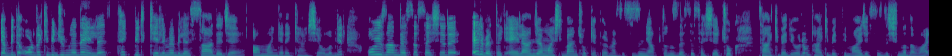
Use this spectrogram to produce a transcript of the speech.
Ya bir de oradaki bir cümle değil de tek bir kelime bile sadece alman gereken şey olabilir. O yüzden deste seçleri elbette ki eğlence amaçlı. Ben çok yapıyorum mesela. Sizin yaptığınız deste seçleri çok takip ediyorum. Takip ettiğim ayrıca siz dışında da var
